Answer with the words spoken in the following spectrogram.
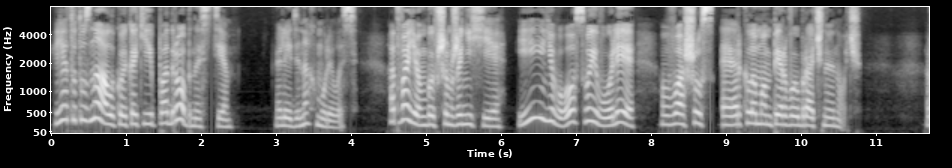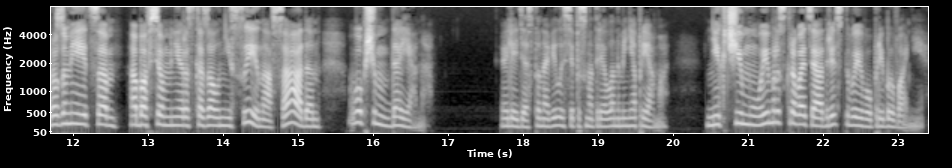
«Я тут узнала кое-какие подробности», — леди нахмурилась, «о твоем бывшем женихе и его своеволии в вашу с Эркломом первую брачную ночь. Разумеется, обо всем мне рассказал не сын, а Садан, в общем, Даяна». Леди остановилась и посмотрела на меня прямо. «Ни к чему им раскрывать адрес твоего пребывания.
